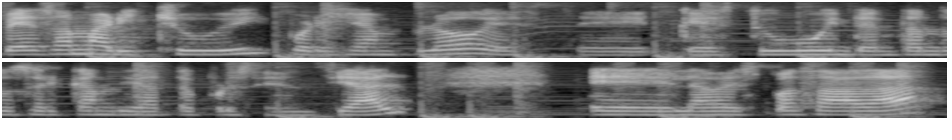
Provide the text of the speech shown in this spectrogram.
ves a Marichuy, por ejemplo, este, que estuvo intentando ser candidata presidencial eh, la vez pasada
